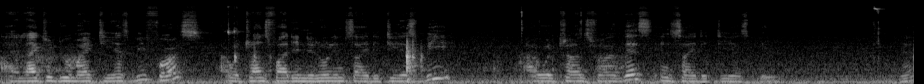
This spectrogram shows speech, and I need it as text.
I like to do my TSB first. I will transfer the needle inside the TSB. I will transfer this inside the TSB. Okay.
